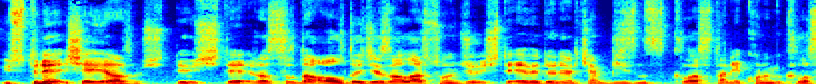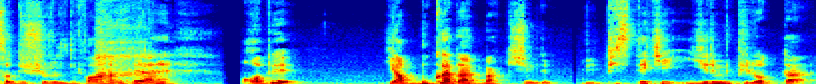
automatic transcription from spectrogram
Üstüne şey yazmış. Demiş işte Russell'da aldığı cezalar sonucu işte eve dönerken business class'tan ekonomi class'a düşürüldü falan. Yani abi ya bu kadar bak şimdi pistteki 20 pilotta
